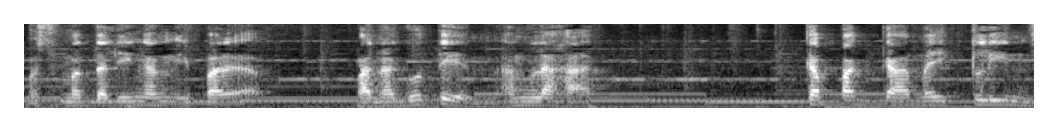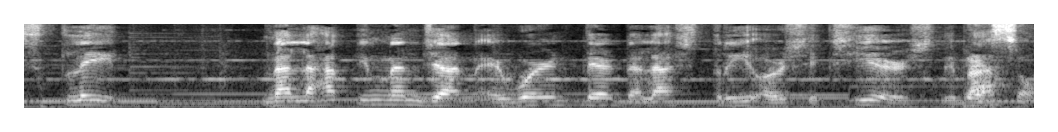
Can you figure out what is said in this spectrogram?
Mas madaling ang ipa- panagutin ang lahat kapag ka may clean slate na lahat yung nandyan ay weren't there the last three or six years, di ba? Peso.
